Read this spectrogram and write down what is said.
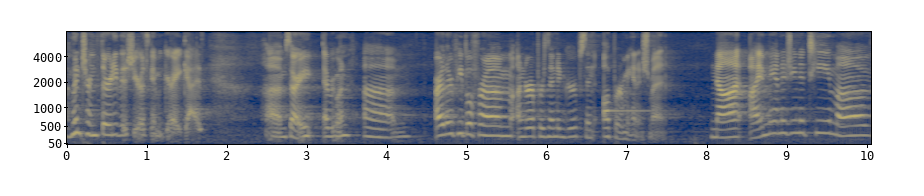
I'm gonna turn 30 this year, it's gonna be great, guys. I'm um, sorry, everyone. Um, are there people from underrepresented groups in upper management? Not, I'm managing a team of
